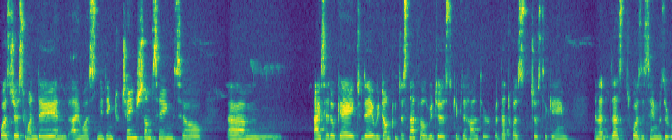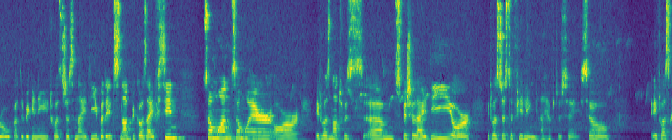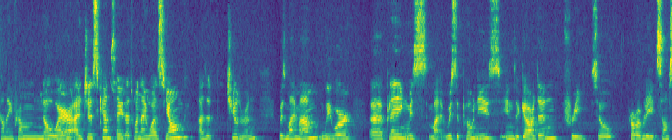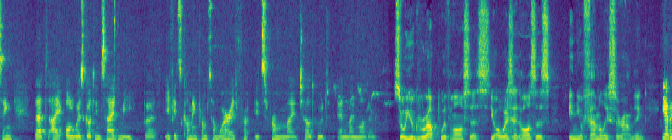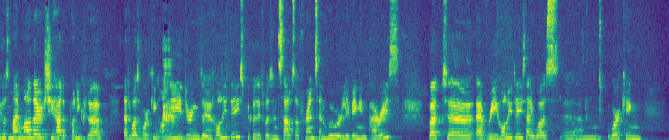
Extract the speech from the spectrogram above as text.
was just one day and I was needing to change something. So um, I said, okay, today we don't put the snaffle, we just keep the halter. But that was just a game. And that, that was the same with the rope. At the beginning, it was just an idea, but it's not because I've seen someone somewhere or it was not with um, special ID or it was just a feeling, I have to say. So it was coming from nowhere. I just can say that when I was young, as a children, with my mom, we were uh, playing with my, with the ponies in the garden free. So probably it's something that I always got inside me. But if it's coming from somewhere, it fr- it's from my childhood and my mother. So you grew up with horses. You always Yeah. had horses in your family surrounding. Yeah, because my mother she had a pony club that was working only during the holidays because it was in south of France and we were living in Paris. But uh, every holidays I was um, working,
